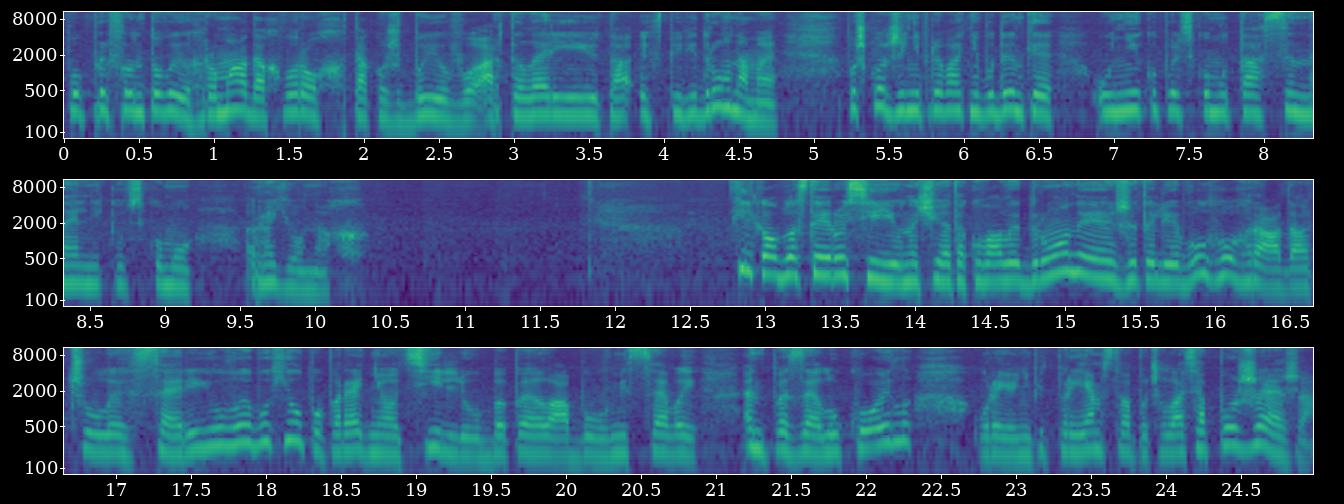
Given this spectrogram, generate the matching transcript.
По прифронтових громадах ворог також бив артилерією та FPV-дронами. Пошкоджені приватні будинки у Нікопольському та Синельниківському районах. Кілька областей Росії вночі атакували дрони. Жителі Волгограда чули серію вибухів. Попередньо ціллю БПЛА був місцевий НПЗ Лукойл. У районі підприємства почалася пожежа.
